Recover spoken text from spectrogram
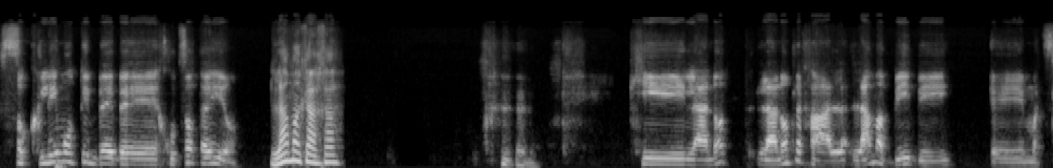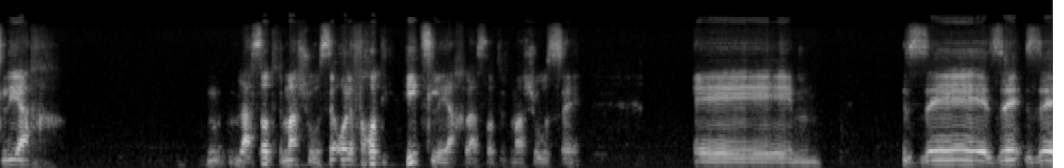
סוקלים אותי בחוצות העיר. למה ככה? כי לענות, לענות לך על למה ביבי אה, מצליח לעשות את מה שהוא עושה, או לפחות הצליח לעשות את מה שהוא עושה, אה, זה, זה, זה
